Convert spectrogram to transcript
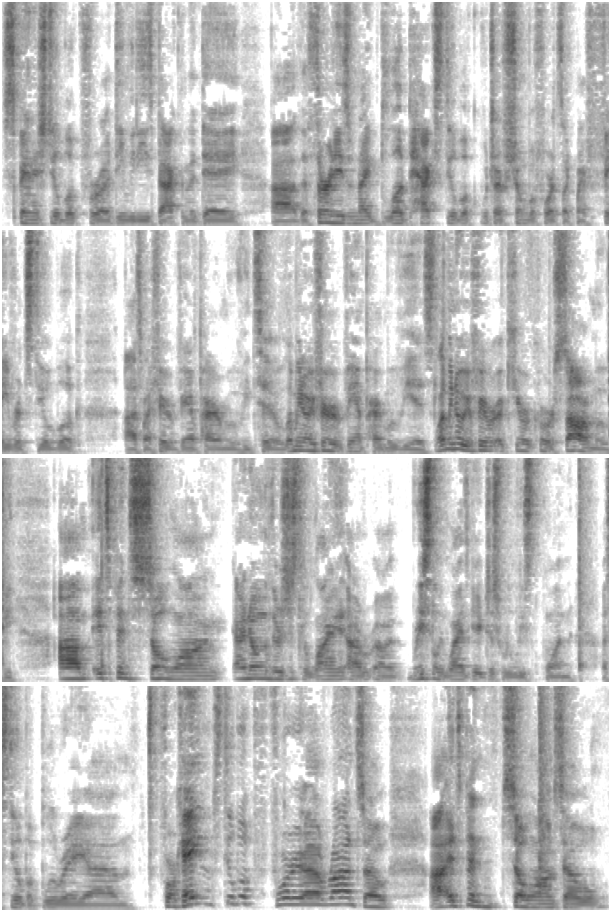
Spanish steelbook for uh, DVDs back in the day. Uh, the 30 Days of Night Blood Pack steelbook, which I've shown before, it's like my favorite steelbook. Uh, it's my favorite vampire movie too. Let me know your favorite vampire movie is. Let me know your favorite Akira Kurosawa movie. Um, it's been so long. I know there's just a line. Uh, uh, recently, Lionsgate just released one a steelbook Blu-ray um, 4K steelbook for uh, Ran. So uh, it's been so long. So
